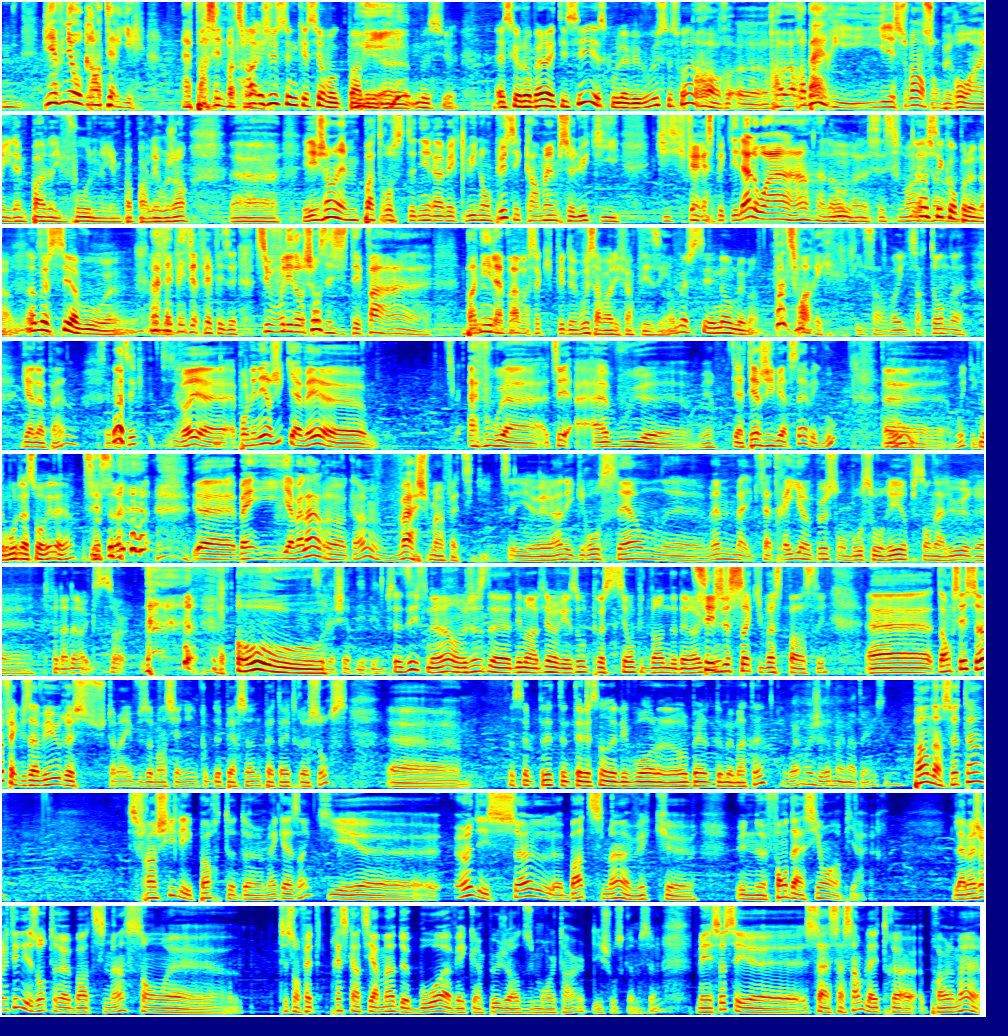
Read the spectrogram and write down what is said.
Mm, Bienvenue au Grand Terrier. Euh, Passez une bonne Ah, soirée. juste une question avant que vous parlez, Oui? euh, monsieur. Est-ce que Robert est ici? Est-ce que vous l'avez vu ce soir? Oh, euh, Ro- Robert, il, il est souvent dans son bureau, hein. il aime pas les foules, il aime pas parler aux gens. Euh, et les gens aiment pas trop se tenir avec lui non plus, c'est quand même celui qui, qui fait respecter la loi. Hein. Alors, Mm. euh, c'est souvent Ah, les c'est gens... comprenable. Ah, merci à vous. euh. Ah, fait plaisir, fait plaisir. Si vous voulez d'autres choses, n'hésitez pas. Hein. Bonnie là-bas va s'occuper de vous, ça va lui faire plaisir. Ah, merci énormément. Bonne soirée. Puis il s'en va, il se retourne galopant. Sympathique. Euh, pour l'énergie qu'il y avait euh, à vous, à, à vous, euh, à tergiverser avec vous. Euh, oui, t'es Le mot de la soirée, d'ailleurs. c'est ça. Euh, ben, il avait l'air euh, quand même vachement fatigué. Tu sais, il avait vraiment des grosses cernes, euh, même ça trahit un peu son beau sourire puis son allure. euh. Tu fais de la drogue, c'est sûr. Oh! C'est le chef des pins. Je te dis, finalement, on va juste euh, démanteler un réseau de prostitution puis de vente de drogue. C'est juste ça qui va se passer. Euh, donc, c'est ça. Fait que vous avez eu reçu, justement, il vous a mentionné une couple de personnes, peut-être ressources. Ça serait peut-être intéressant d'aller voir euh, Robert demain matin. Ouais, moi j'irai demain matin aussi. pendant ce temps, tu franchis les portes d'un magasin qui est euh, un des seuls bâtiments avec euh, une fondation en pierre. La majorité des autres bâtiments sont, euh, tu sais, sont faits presque entièrement de bois avec un peu genre du mortar, des choses comme ça. Mais ça, c'est, euh, ça, ça semble être euh, probablement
